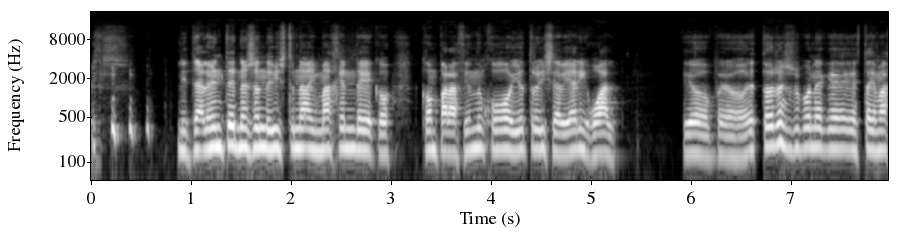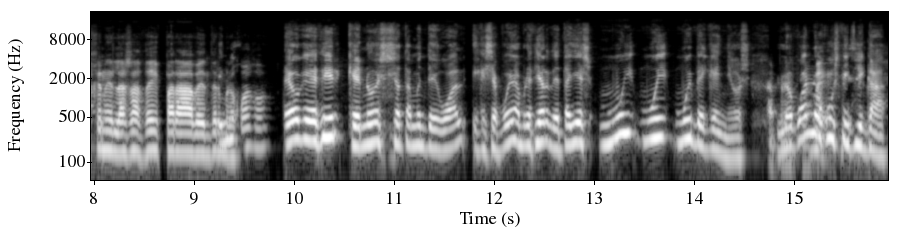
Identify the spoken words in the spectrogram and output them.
es- Literalmente no sé dónde he visto una imagen de co- comparación de un juego y otro y se veían igual. Digo, pero esto no se supone que estas imágenes las hacéis para venderme el juego. Tengo que decir que no es exactamente igual y que se pueden apreciar detalles muy, muy, muy pequeños. Lo cual no justifica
